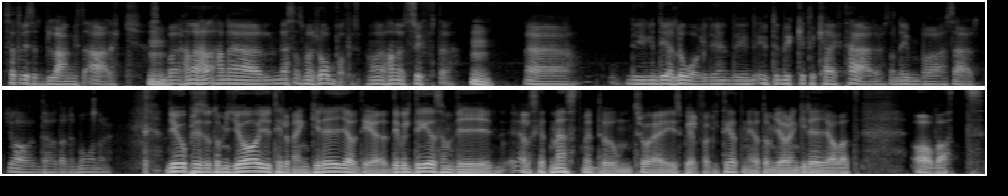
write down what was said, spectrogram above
sätt och vis ett blankt ark. Mm. Bara, han, är, han är nästan som en robot. Liksom. Han, han har ett syfte. Mm. Uh, det är ju ingen dialog, det är, det är, inte mycket till karaktär, utan det är bara så här, jag dödar demoner. Jo, precis. Och de gör ju till och med en grej av det. Det är väl det som vi älskat mest med Doom, tror jag, i spelfakulteten, är att de gör en grej av att, av att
